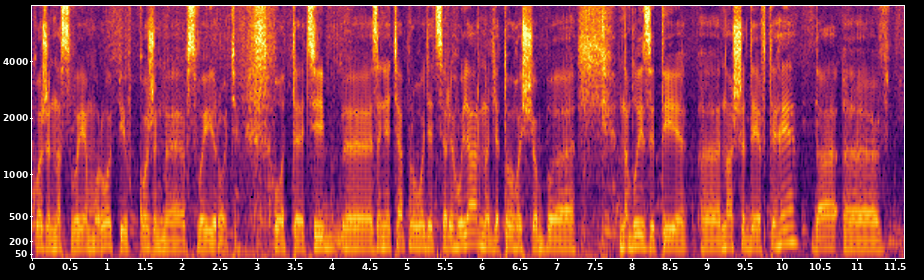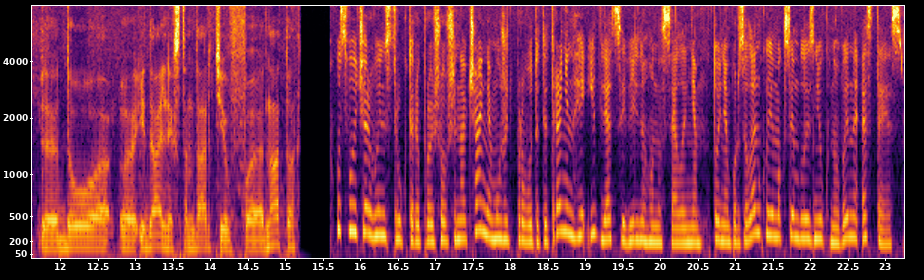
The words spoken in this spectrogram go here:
кожен на своєму ропі, кожен е, в своїй роті. От ці заняття проводяться регулярно для того, щоб наблизити наше ДФТГ да, до ідеальних стандартів НАТО. Свою чергу інструктори, пройшовши навчання, можуть проводити тренінги і для цивільного населення. Тоня Борзеленко і Максим Близнюк. Новини СТС.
